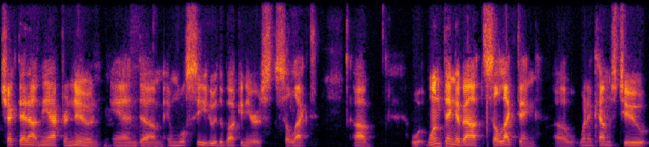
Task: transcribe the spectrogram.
check that out in the afternoon, and um, and we'll see who the Buccaneers select. Uh, w- one thing about selecting uh, when it comes to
